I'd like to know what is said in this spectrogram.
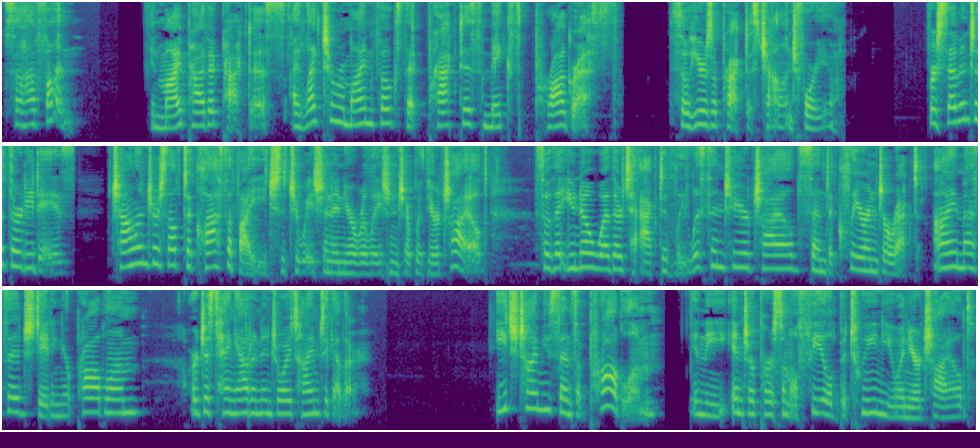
so have fun. In my private practice, I like to remind folks that practice makes progress. So here's a practice challenge for you. For 7 to 30 days, challenge yourself to classify each situation in your relationship with your child so that you know whether to actively listen to your child, send a clear and direct I message stating your problem, or just hang out and enjoy time together. Each time you sense a problem in the interpersonal field between you and your child,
